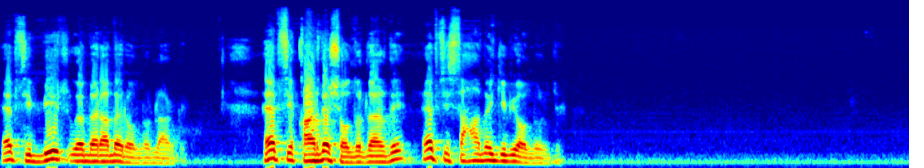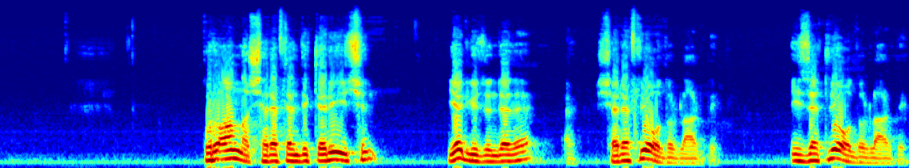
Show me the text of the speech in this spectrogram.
hepsi bir ve beraber olurlardı. Hepsi kardeş olurlardı, hepsi sahabe gibi olurdu. Kur'an'la şereflendikleri için yeryüzünde de şerefli olurlardı, izzetli olurlardı.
